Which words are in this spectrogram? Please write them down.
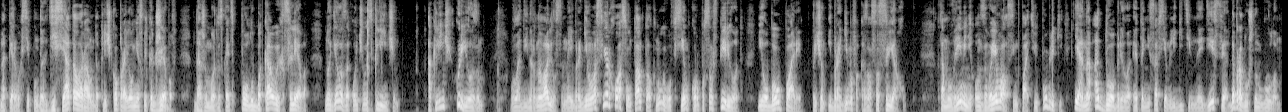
На первых секундах десятого раунда Кличко провел несколько джебов, даже, можно сказать, полубоковых слева, но дело закончилось клинчем. А клинч – курьезом. Владимир навалился на Ибрагимова сверху, а Султан толкнул его всем корпусом вперед, и оба упали, причем Ибрагимов оказался сверху. К тому времени он завоевал симпатию публики, и она одобрила это не совсем легитимное действие добродушным гулом.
